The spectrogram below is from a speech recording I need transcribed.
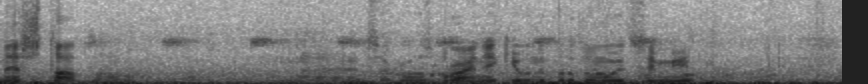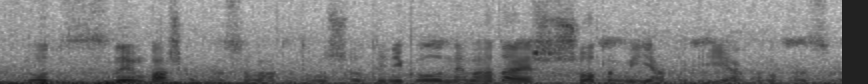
нештатного всякого озброєння, яке вони придумують самі. І от з ним важко працювати, тому що ти ніколи не вгадаєш, що там і як, і як воно працює.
